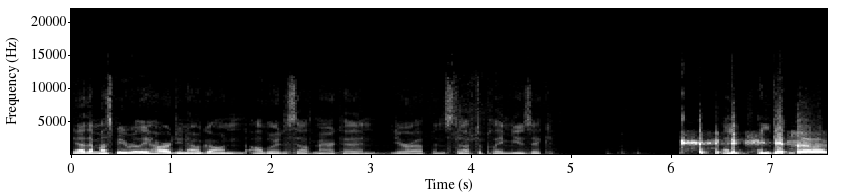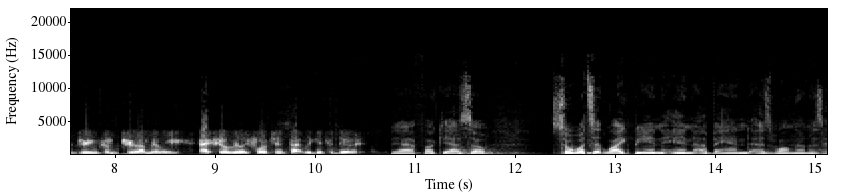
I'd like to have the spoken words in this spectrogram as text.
Yeah, that must be really hard, you know, going all the way to South America and Europe and stuff to play music. and and get It's a dream come true. I'm really, I feel really fortunate that we get to do it. yeah, fuck yeah. So, so what's it like being in a band as well known as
